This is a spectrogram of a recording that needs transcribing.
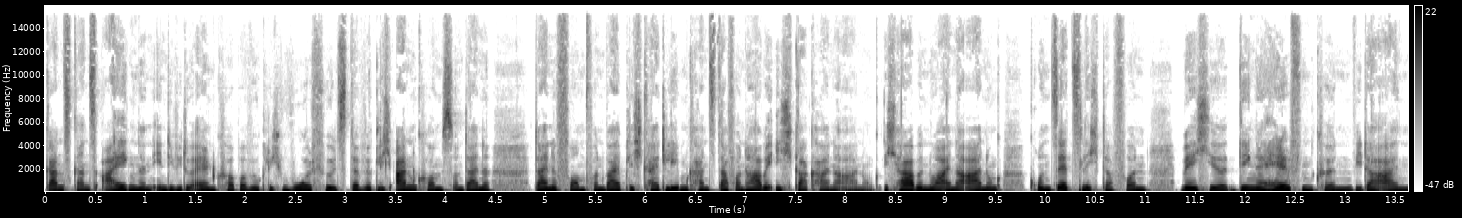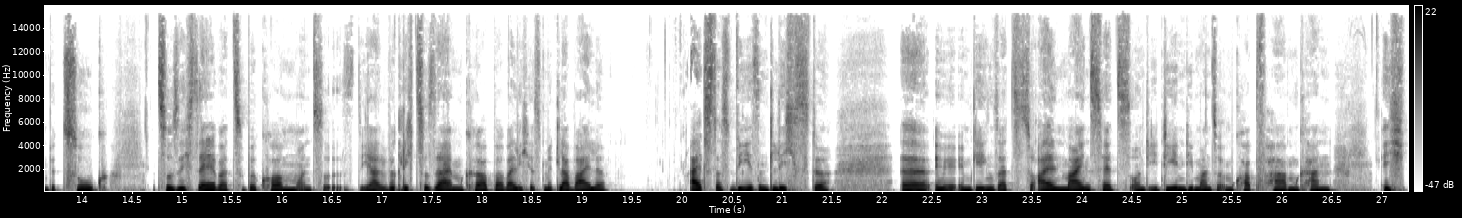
ganz, ganz eigenen individuellen Körper wirklich wohlfühlst, da wirklich ankommst und deine, deine Form von Weiblichkeit leben kannst, davon habe ich gar keine Ahnung. Ich habe nur eine Ahnung grundsätzlich davon, welche Dinge helfen können, wieder einen Bezug zu sich selber zu bekommen und zu, ja, wirklich zu seinem Körper, weil ich es mittlerweile als das Wesentlichste äh, im, im Gegensatz zu allen Mindsets und Ideen, die man so im Kopf haben kann. Ich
